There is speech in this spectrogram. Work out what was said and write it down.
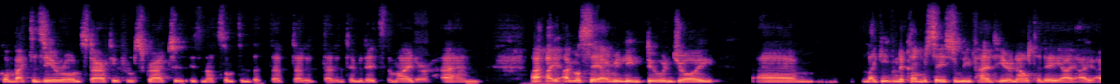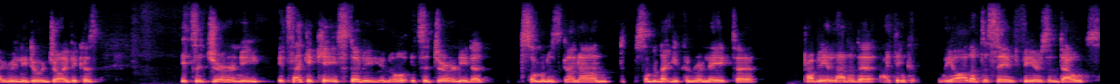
going back to zero and starting from scratch is, is not something that that that, that intimidates them either. Um, I, I must say I really do enjoy um, like even the conversation we've had here now today. I, I, I really do enjoy because it's a journey. It's like a case study, you know. It's a journey that someone has gone on, someone that you can relate to. Probably a lot of the. I think we all have the same fears and doubts.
